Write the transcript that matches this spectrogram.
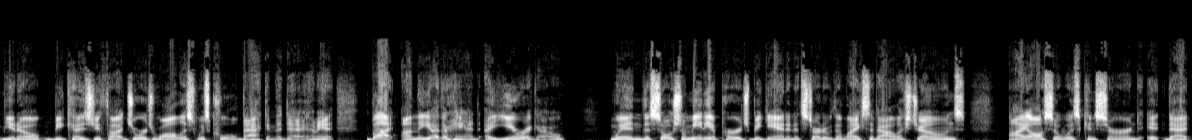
you know, because you thought George Wallace was cool back in the day. I mean, but on the other hand, a year ago, when the social media purge began and it started with the likes of Alex Jones, I also was concerned that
